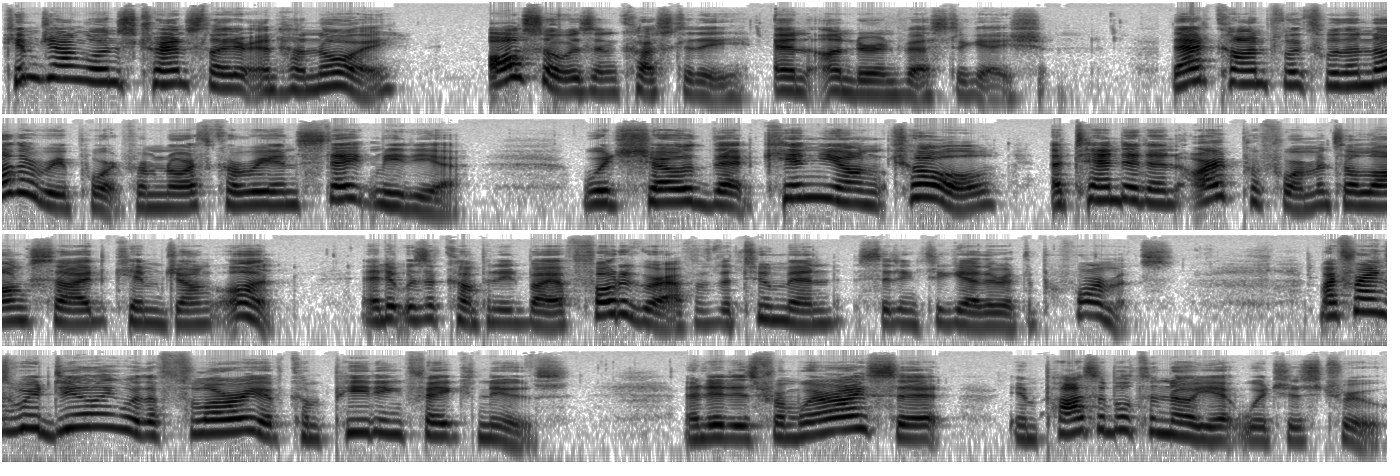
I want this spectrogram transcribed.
Kim Jong un's translator in Hanoi also is in custody and under investigation. That conflicts with another report from North Korean state media, which showed that Kim Yong Chol attended an art performance alongside Kim Jong un, and it was accompanied by a photograph of the two men sitting together at the performance. My friends, we're dealing with a flurry of competing fake news, and it is from where I sit impossible to know yet which is true.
